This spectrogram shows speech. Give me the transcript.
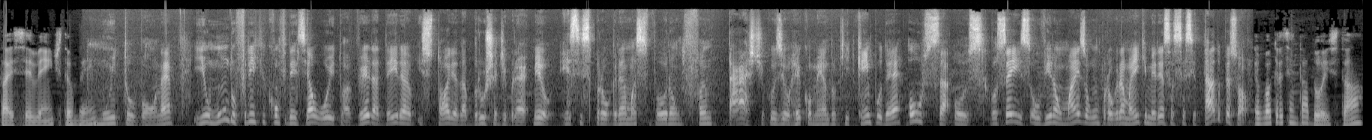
Tá excelente também. Muito bom, né? E o Mundo Freak Confidencial 8, a verdadeira história da bruxa de Blair. Meu, esses programas foram fantásticos e eu recomendo que quem puder ouça-os. Vocês ouviram mais algum programa aí que mereça ser citado, pessoal? Eu vou acrescentar dois, tá?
